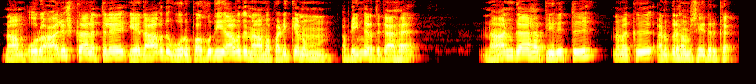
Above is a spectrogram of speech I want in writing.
நாம் ஒரு ஆயுஷ்காலத்தில் ஏதாவது ஒரு பகுதியாவது நாம் படிக்கணும் அப்படிங்கிறதுக்காக நான்காக பிரித்து நமக்கு அனுகிரகம் செய்திருக்க.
